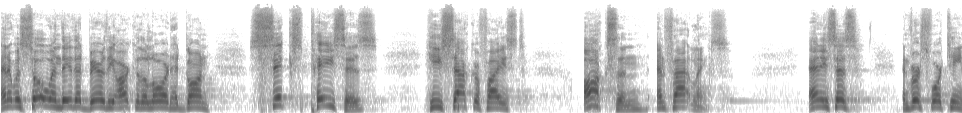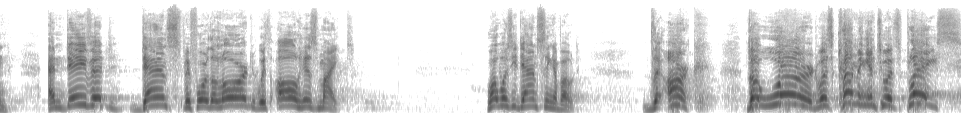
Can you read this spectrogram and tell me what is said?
And it was so when they that bear the ark of the Lord had gone six paces, he sacrificed oxen and fatlings. And he says in verse 14, and David danced before the Lord with all his might. What was he dancing about? The ark, the word was coming into its place.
